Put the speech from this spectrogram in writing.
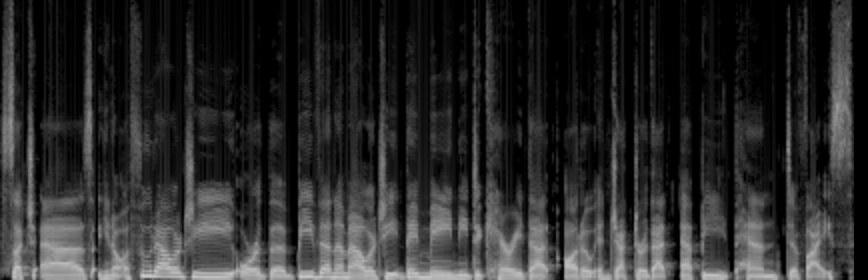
such as, you know, a food allergy or the bee venom allergy, they may need to carry that auto injector, that EpiPen device.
